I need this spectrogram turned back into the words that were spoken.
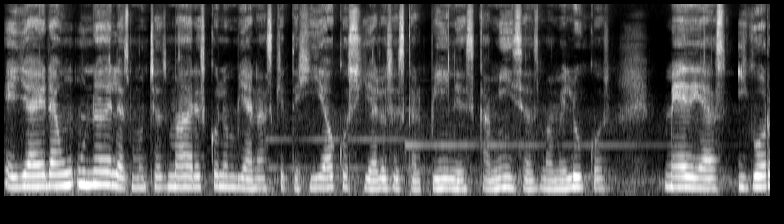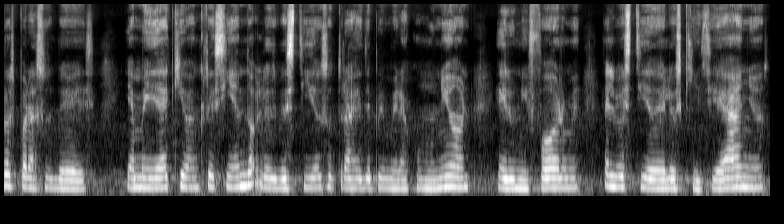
Ella era una de las muchas madres colombianas que tejía o cosía los escarpines, camisas, mamelucos, medias y gorros para sus bebés, y a medida que iban creciendo, los vestidos o trajes de primera comunión, el uniforme, el vestido de los 15 años,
